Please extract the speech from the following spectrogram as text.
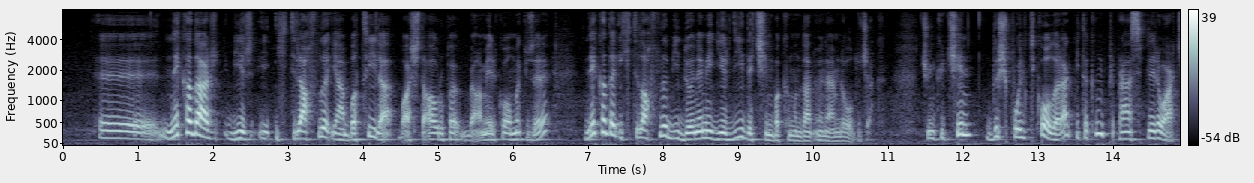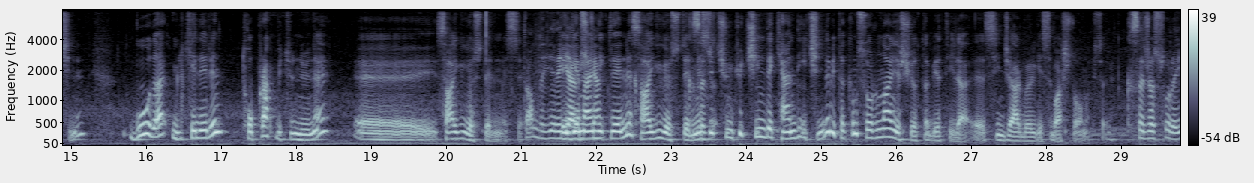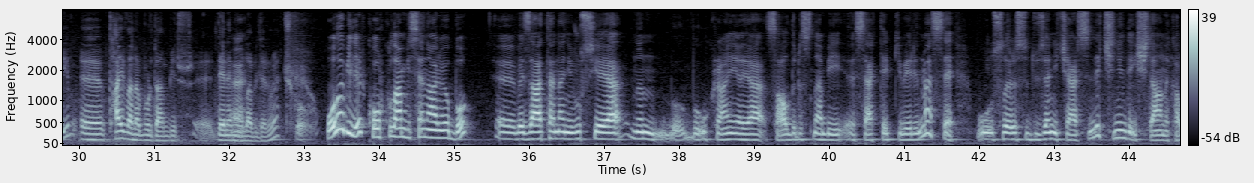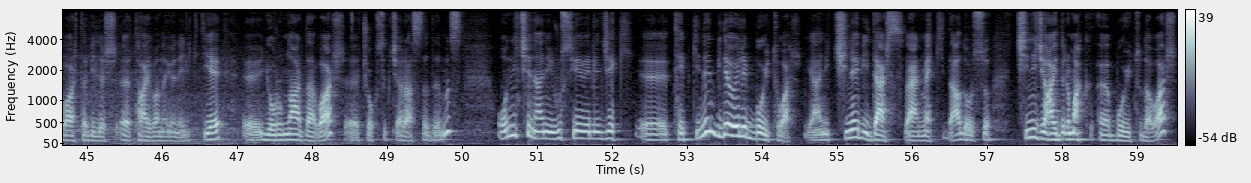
ne kadar bir ihtilaflı yani Batı'yla başta Avrupa ve Amerika olmak üzere ne kadar ihtilaflı bir döneme girdiği de Çin bakımından önemli olacak. Çünkü Çin dış politika olarak bir takım prensipleri var Çin'in. Bu da ülkelerin toprak bütünlüğüne e, saygı gösterilmesi. Tam da gelmişken Egemenliklerine saygı gösterilmesi. Kısaca- Çünkü Çin de kendi içinde bir takım sorunlar yaşıyor tabiatıyla e, Sincar bölgesi başta olmak üzere. kısaca sorayım. E, Tayvan'a buradan bir e, deneme Evet. olabilir mi? Çünkü o, Olabilir. Korkulan bir senaryo bu. Ee, ve zaten hani Rusya'nın bu, bu Ukrayna'ya saldırısına bir e, sert tepki verilmezse bu uluslararası düzen içerisinde Çin'in de iştahını kabartabilir e, Tayvan'a yönelik diye e, yorumlar da var. E, çok sıkça rastladığımız. Onun için hani Rusya'ya verilecek e, tepkinin bir de öyle bir boyutu var. Yani Çin'e bir ders vermek, daha doğrusu Çin'i caydırmak e, boyutu da var.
